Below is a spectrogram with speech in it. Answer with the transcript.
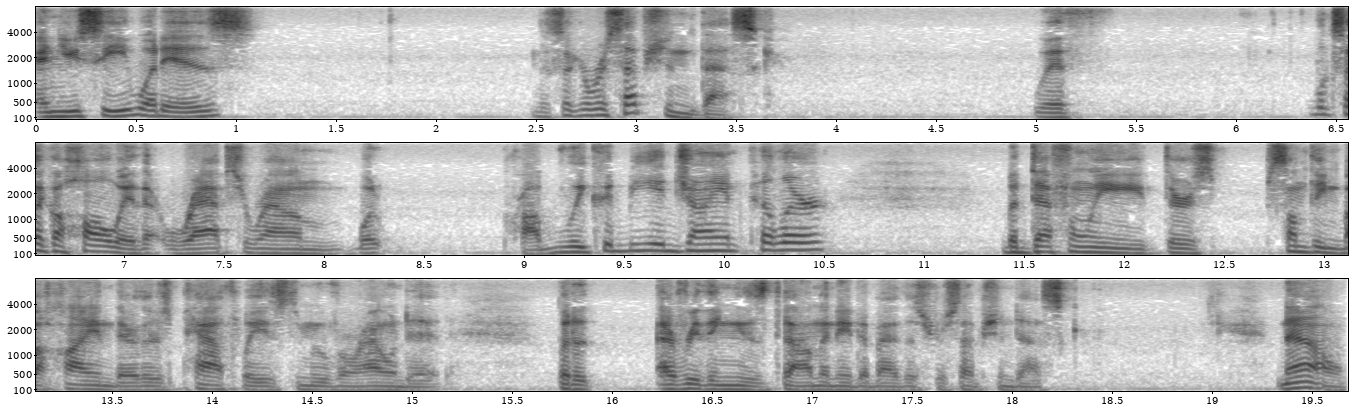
and you see what is looks like a reception desk with looks like a hallway that wraps around what probably could be a giant pillar but definitely there's something behind there there's pathways to move around it but it, everything is dominated by this reception desk now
